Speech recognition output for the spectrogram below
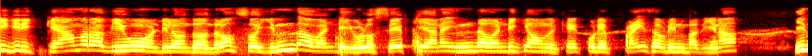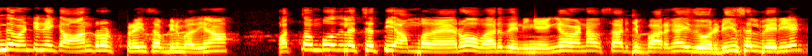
டிகிரி கேமரா வியூவும் வண்டியில வந்து வந்துடும் ஸோ இந்த வண்டி இவ்வளோ சேஃப்டியான இந்த வண்டிக்கு அவங்க கேட்கக்கூடிய ப்ரைஸ் அப்படின்னு பார்த்தீங்கன்னா இந்த வண்டி இன்னைக்கு ஆன் ரோட் ப்ரைஸ் அப்படின்னு பார்த்தீங்கன்னா பத்தொன்பது லட்சத்தி ஐம்பதாயிரம் ரூபா வருது. நீங்க எங்க வேணா விசாரிச்சு பாருங்க. இது ஒரு டீசல் வேரியன்ட்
